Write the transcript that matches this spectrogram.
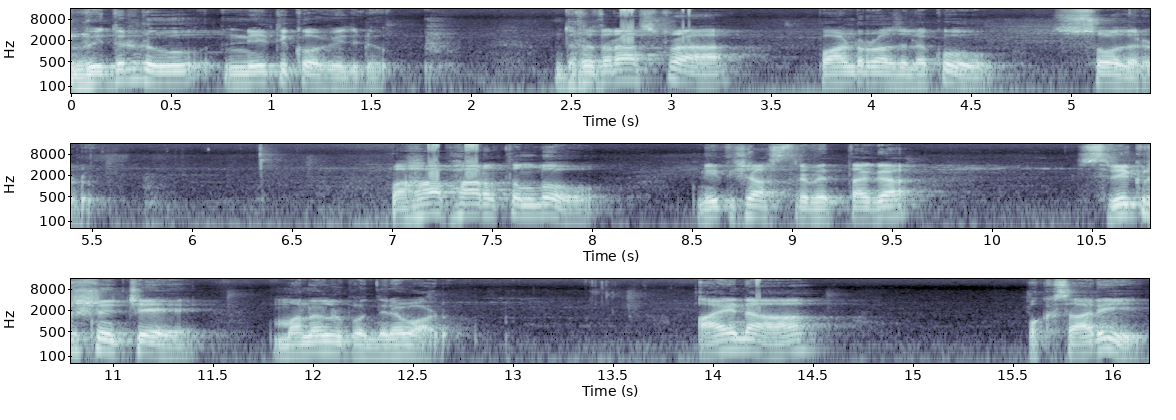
విదురుడు నీతికో విదుడు ధృతరాష్ట్ర పాండురాజులకు సోదరుడు. మహాభారతంలో నీతిశాస్త్రవేత్తగా శ్రీకృష్ణునిచ్చే మనలు పొందినవాడు. ఆయన ఒకసారి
